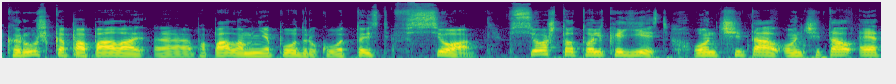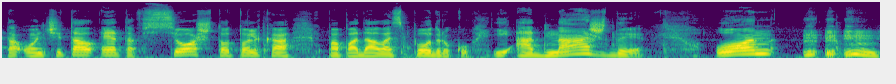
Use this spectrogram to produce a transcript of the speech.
кружка попала, э, попала мне под руку. Вот, то есть, все, все, что только есть. Он читал, он читал это, он читал это, все, что только попадалось под руку. И однажды он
